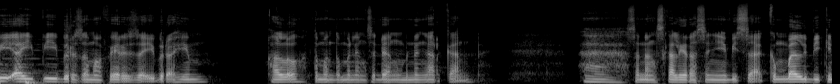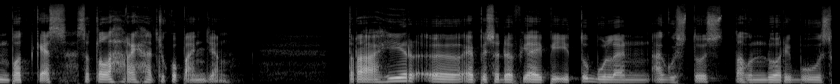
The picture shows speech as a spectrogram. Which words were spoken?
VIP bersama Firza Ibrahim. Halo teman-teman yang sedang mendengarkan. Ah, senang sekali rasanya bisa kembali bikin podcast setelah rehat cukup panjang. Terakhir eh, episode VIP itu bulan Agustus tahun 2019.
